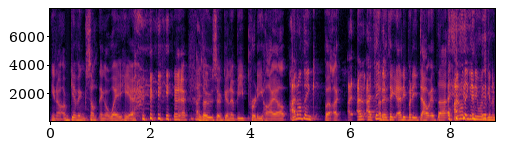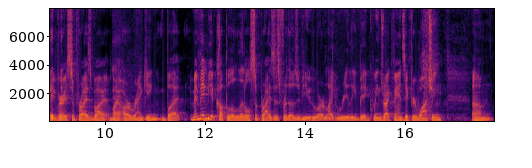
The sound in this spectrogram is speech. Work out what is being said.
You know, I'm giving something away here. you know, those are gonna be pretty high up. I don't think. But I, I, I, think I don't think anybody doubted that. I don't think anyone's going to be very surprised by by our ranking, but may- maybe a couple of little surprises for those of you who are like really big Queensryche fans. If you're watching, um,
